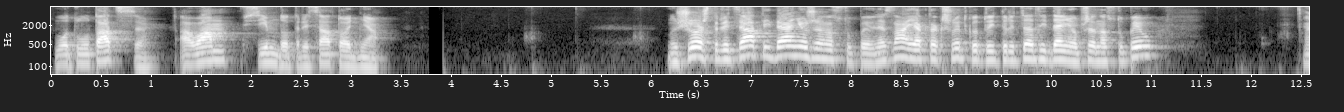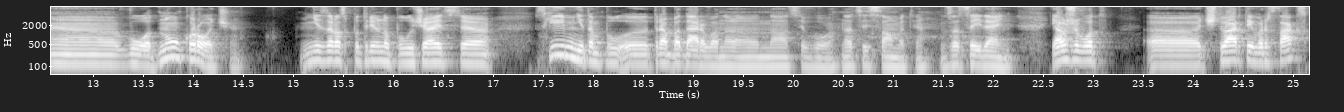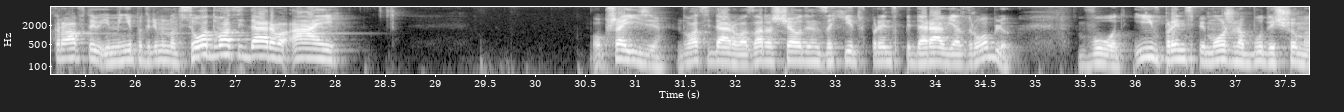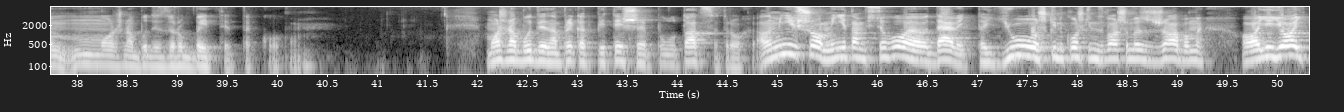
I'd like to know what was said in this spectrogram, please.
От лутатися. А вам всім до 30-го дня. Ну що ж, 30-й день уже наступив. Не знаю, як так швидко той 30-й день взагалі наступив. Е, вот, ну, коротше. Мені зараз потрібно, виходить. Скільки мені там е, треба дерева на, на, цього, на цей саміти за цей день? Я вже от е, четвертий верстак скрафтив, і мені потрібно всього 20 дерева. Ай! Вообще ізі. 20 дерева. Зараз ще один захід, в принципі, дерев я зроблю. Вот. І, в принципі, можна буде. Що ми можна буде зробити такого? Можна буде, наприклад, піти ще полутатися трохи. Але мені що, мені там всього 9. Та йошкін кошкін з вашими жабами. Ай-яй-яй!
